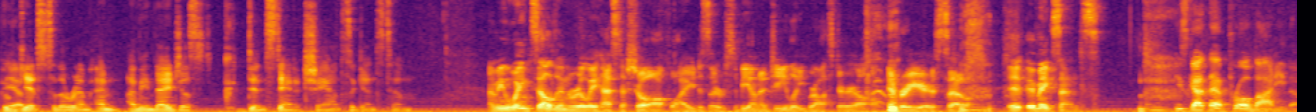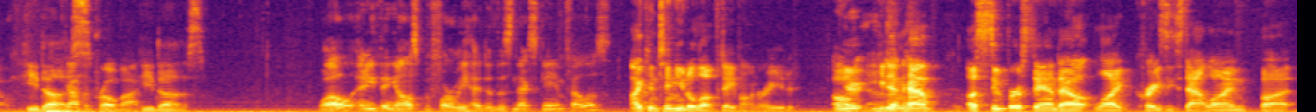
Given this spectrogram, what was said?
who Yep. gets to the rim, and I mean, they just didn't stand a chance against him. I mean, Wayne Selden really has to show off why he deserves to be on a G League roster every year, so it, it makes sense. he's got that pro body though. He does. Got the pro body. he does. Well, anything else before we head to this next game, fellas? I continue to love Davon Reed. Oh, He- yeah. he didn't have a super standout like crazy stat line, but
